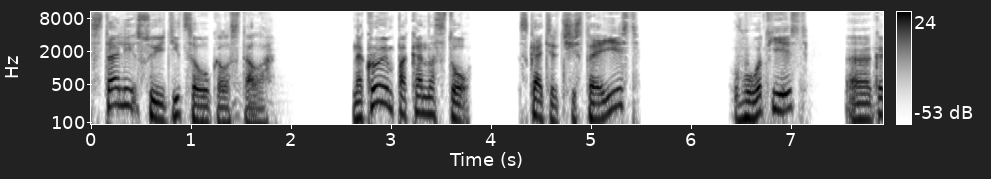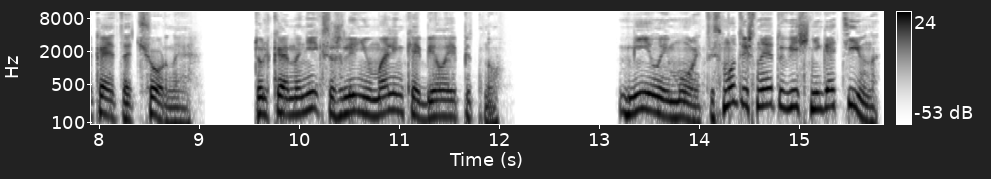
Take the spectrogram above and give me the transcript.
стали суетиться около стола. «Накроем пока на стол. Скатерть чистая есть?» «Вот есть. А, Какая-то черная. Только на ней, к сожалению, маленькое белое пятно». «Милый мой, ты смотришь на эту вещь негативно.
